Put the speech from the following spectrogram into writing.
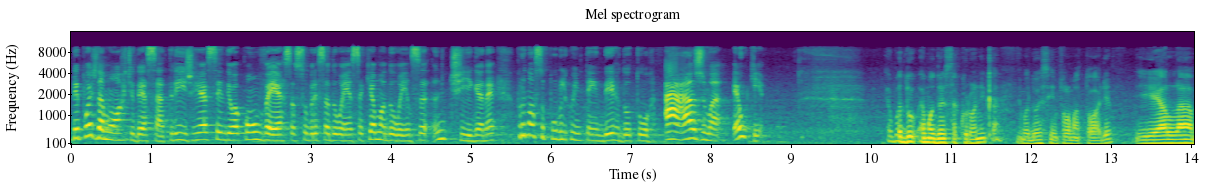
Depois da morte dessa atriz, reacendeu a conversa sobre essa doença, que é uma doença antiga, né? Para o nosso público entender, doutor, a asma é o quê? É uma, do, é uma doença crônica, é uma doença inflamatória e ela,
